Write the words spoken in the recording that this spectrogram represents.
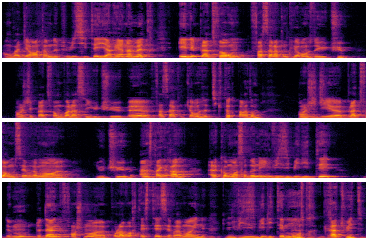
On va dire en termes de publicité, il n'y a rien à mettre. Et les plateformes, face à la concurrence de YouTube, quand je dis plateforme, voilà, c'est YouTube, euh, face à la concurrence de TikTok, pardon. Quand je dis plateforme, c'est vraiment YouTube, Instagram. Elles commencent à donner une visibilité de, dingue, franchement, euh, pour l'avoir testé, c'est vraiment une, visibilité monstre, gratuite,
